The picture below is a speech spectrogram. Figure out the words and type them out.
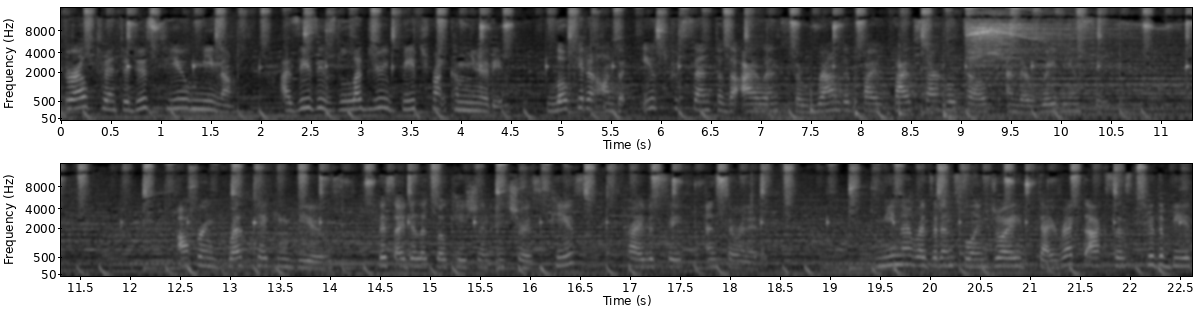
thrilled to introduce to you Mina, Azizi's luxury beachfront community. Located on the east crescent of the island, surrounded by five-star hotels and the Arabian Sea. Offering breathtaking views, this idyllic location ensures peace, privacy, and serenity. Mina residents will enjoy direct access to the beach,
